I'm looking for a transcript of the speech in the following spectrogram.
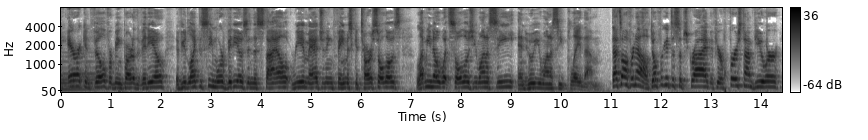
Thank Eric and Phil for being part of the video. If you'd like to see more videos in this style, reimagining famous guitar solos, let me know what solos you want to see and who you want to see play them. That's all for now. Don't forget to subscribe. If you're a first time viewer,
